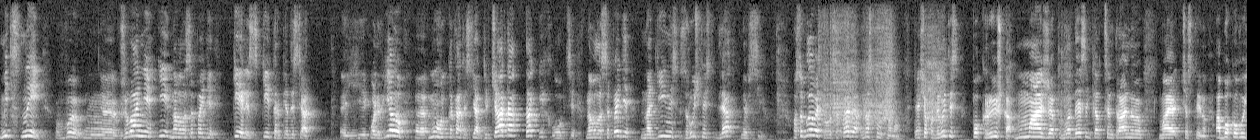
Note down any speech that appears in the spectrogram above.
міцний в е, вживанні і на велосипеді Kelis Skitter 50 е, колір е, можуть кататись як дівчата, так і хлопці. На велосипеді надійність, зручність для всіх. Особливість велосипеда в наступному. Якщо подивитись, покришка майже гладесенька центральною має частину, а бокові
